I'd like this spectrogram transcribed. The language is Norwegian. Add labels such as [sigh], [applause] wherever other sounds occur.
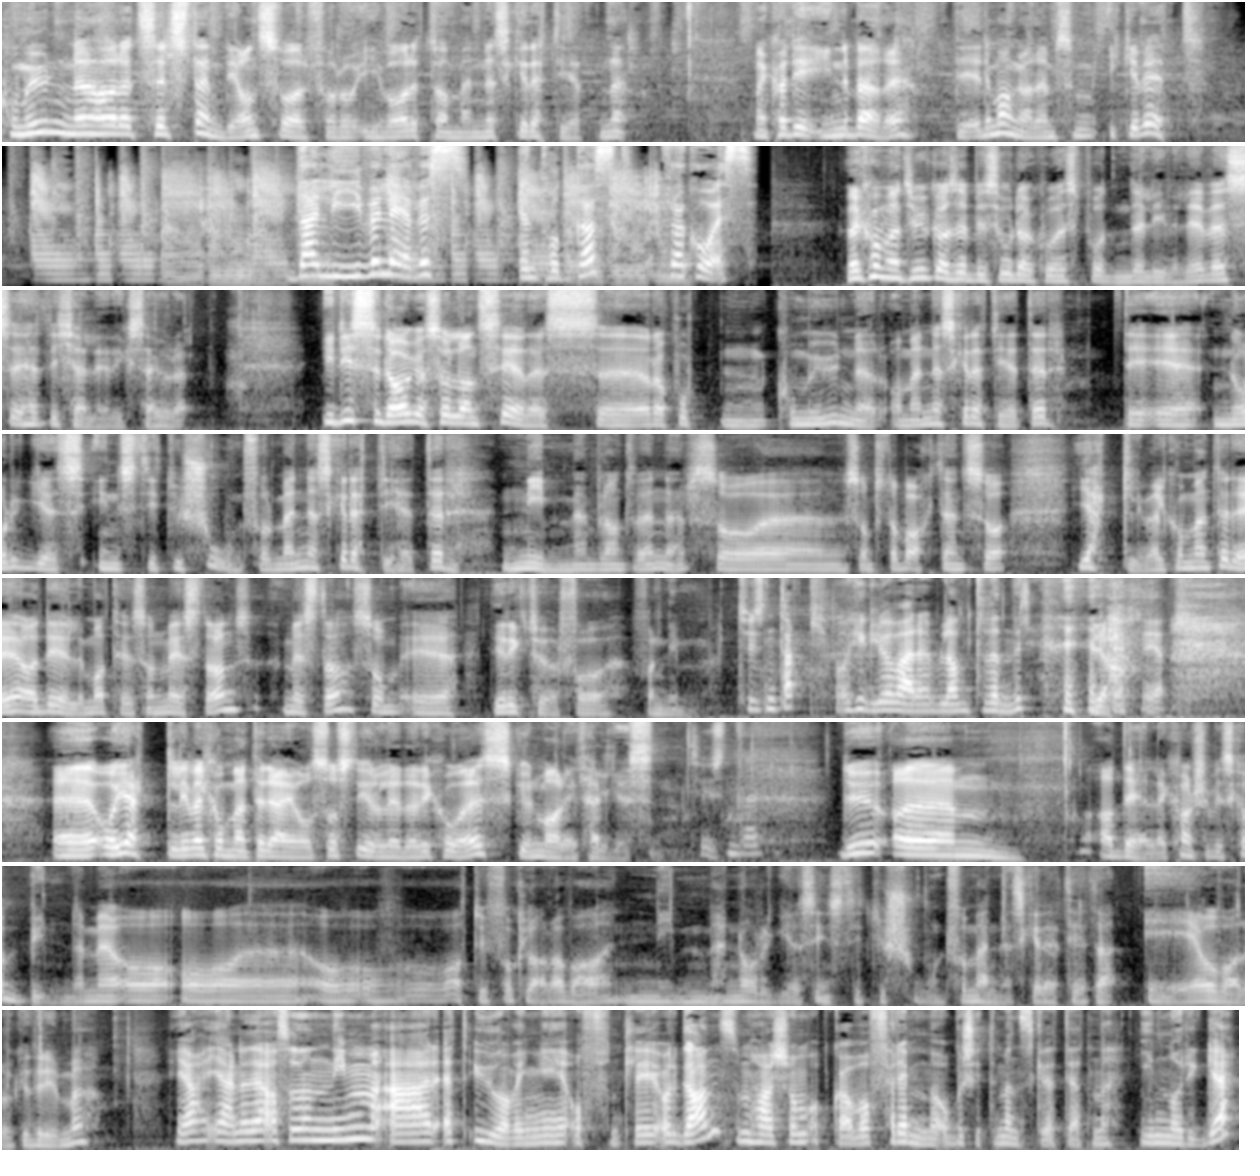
Kommunene har et selvstendig ansvar for å ivareta menneskerettighetene. Men hva det innebærer, det er det mange av dem som ikke vet. Der livet leves, en podkast fra KS. Velkommen til ukas episode av KS-podden Der livet leves. Jeg heter Kjell Erik Saure. I disse dager så lanseres eh, rapporten 'Kommuner og menneskerettigheter'. Det er Norges institusjon for menneskerettigheter, NIM blant venner, så, uh, som står bak den. Så hjertelig velkommen til det, Adele Matheson Mestad, som er direktør for, for, NIM. Tusen takk, og hyggelig å være blant venner. ja. [laughs] ja. Eh, og hjertelig velkommen til deg også, styreleder i KS, Gunn Marit Helgesen. Tusen takk. Du, um, Adele, kanskje vi skal begynne med å, å, å, at du forklarer hva NIM, Norges institusjon for menneskerettigheter, er, og hva dere driver med? Ja, gjerne det. Altså, NIM er et uavhengig offentlig organ som har som oppgave å fremme og beskytte menneskerettighetene i Norge.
